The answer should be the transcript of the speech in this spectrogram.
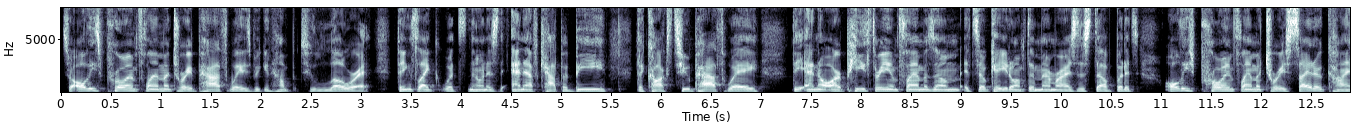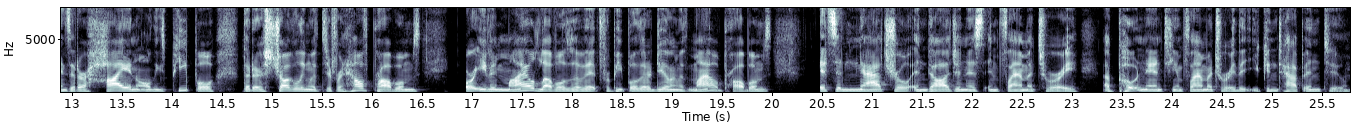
So, all these pro inflammatory pathways, we can help to lower it. Things like what's known as the NF kappa B, the COX2 pathway, the NLRP3 inflammasome. It's okay, you don't have to memorize this stuff, but it's all these pro inflammatory cytokines that are high in all these people that are struggling with different health problems or even mild levels of it for people that are dealing with mild problems It's a natural endogenous inflammatory, a potent anti inflammatory that you can tap into.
